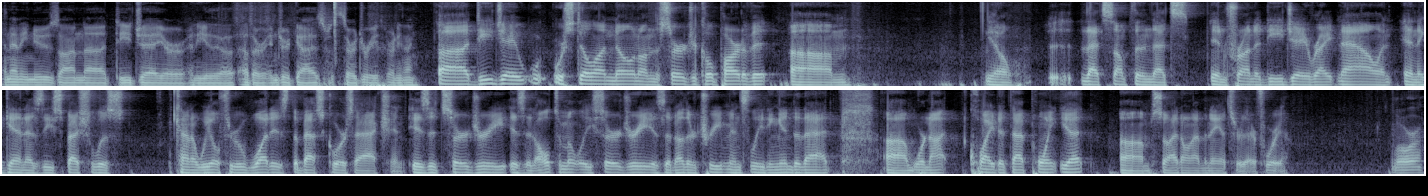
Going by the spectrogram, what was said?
And any news on uh, DJ or any of the other injured guys with surgeries or anything? Uh, DJ, we're still unknown on the surgical part of it. Um, you know, that's something that's in front of DJ right now. And, and again, as these specialists kind of wheel through what is the best course of action? Is it surgery? Is it ultimately surgery? Is it other treatments leading into that? Um, we're not quite at that point yet. Um, so I don't have an answer there for you. Laura.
